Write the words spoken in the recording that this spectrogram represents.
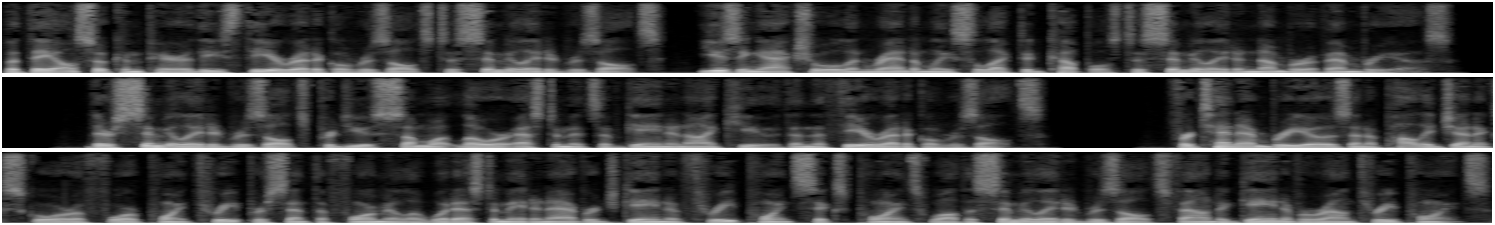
But they also compare these theoretical results to simulated results, using actual and randomly selected couples to simulate a number of embryos. Their simulated results produce somewhat lower estimates of gain in IQ than the theoretical results. For 10 embryos and a polygenic score of 4.3%, the formula would estimate an average gain of 3.6 points, while the simulated results found a gain of around 3 points.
